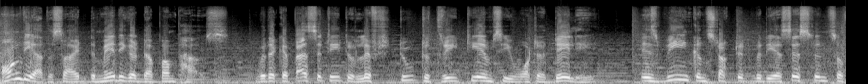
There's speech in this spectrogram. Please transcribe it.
On the other side, the Medigadda pump house, with a capacity to lift 2 to 3 TMC water daily, is being constructed with the assistance of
